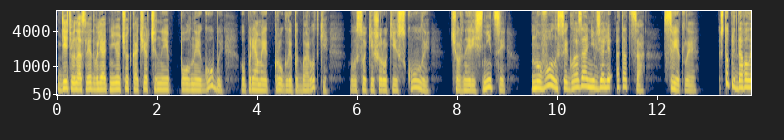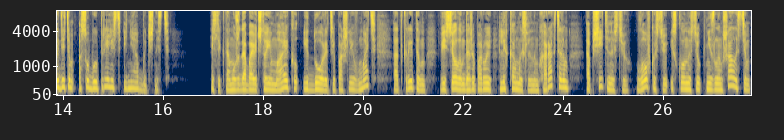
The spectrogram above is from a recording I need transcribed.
Дети унаследовали от нее четко очерченные полные губы, упрямые круглые подбородки, высокие широкие скулы, черные ресницы, но волосы и глаза не взяли от отца, светлые, что придавало детям особую прелесть и необычность. Если к тому же добавить, что и Майкл, и Дороти пошли в мать открытым, веселым, даже порой легкомысленным характером, общительностью, ловкостью и склонностью к незлым шалостям,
